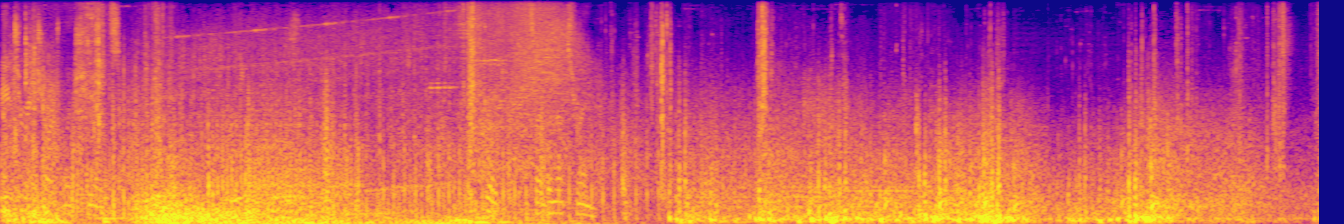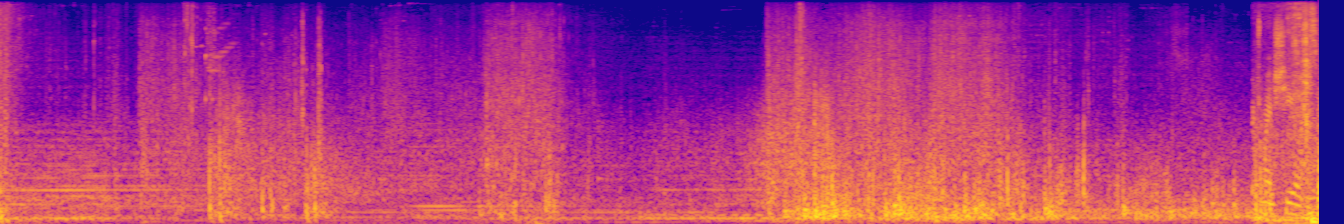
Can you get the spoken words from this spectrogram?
Need to recharge my shields. Good. Inside the next ring. Recharge my shields.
